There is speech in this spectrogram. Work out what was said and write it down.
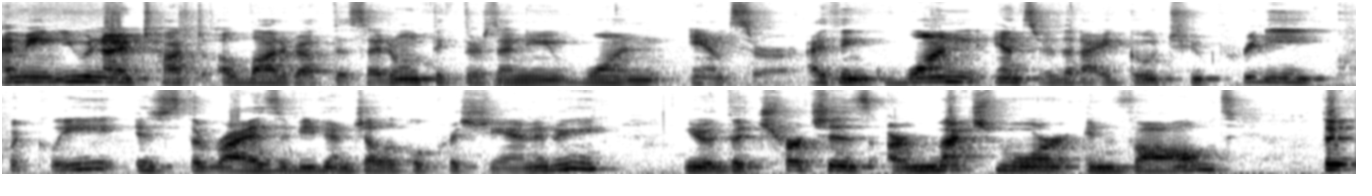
I mean, you and I have talked a lot about this. I don't think there's any one answer. I think one answer that I go to pretty quickly is the rise of evangelical Christianity. You know, the churches are much more involved. The,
